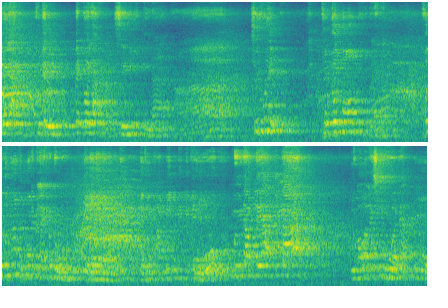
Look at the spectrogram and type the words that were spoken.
ตัวอย่างคุณเป็นเป็นตัวอย่างซีรีส์ปีหน้าอ่าช่วยด้วย ผมโดนมองอะไรนะคนตรงหน้าผมมองไม่เป็นไรก็ดูเดี๋ยวเดี๋ยวเดี๋ยวเดี๋ยวผมทำนี่มันยังไม่โอ้เสร็จโหมือดำเลยอะอีกาหรือเอาอะไรชี้หัวเนี่ยโอ้โห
